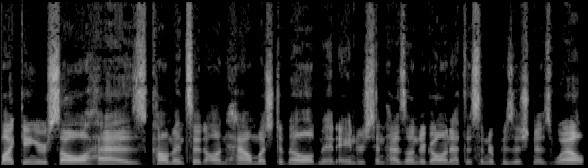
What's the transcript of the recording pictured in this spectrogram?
Mike Ingersoll has commented on how much development Anderson has undergone at the center position as well.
